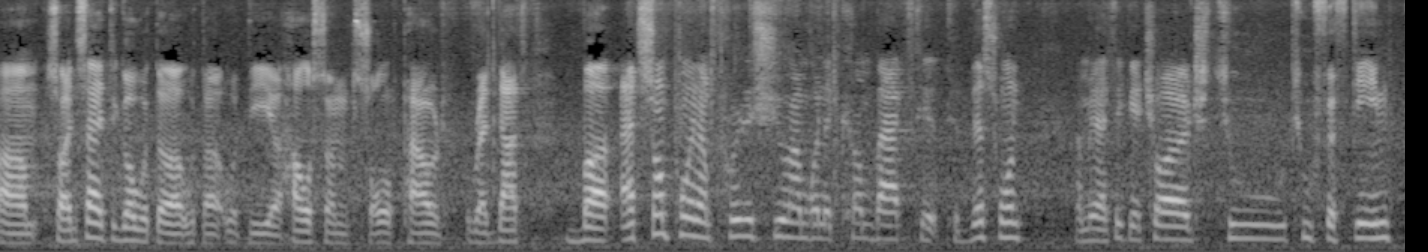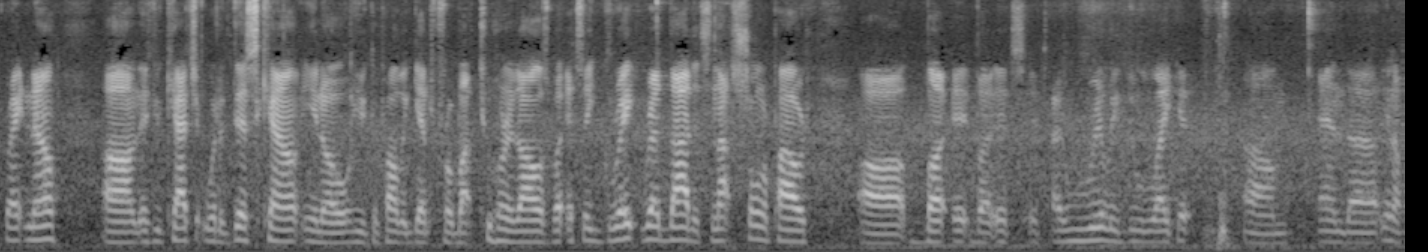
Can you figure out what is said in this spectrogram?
Um, so I decided to go with the with the with the uh, Holosun solar powered red dots. But at some point, I'm pretty sure I'm going to come back to, to this one. I mean, I think they charge two two fifteen right now. Um, if you catch it with a discount, you know, you can probably get it for about $200. But it's a great red dot. It's not solar powered, uh, but it, but it's, it, I really do like it. Um, and uh, you know,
